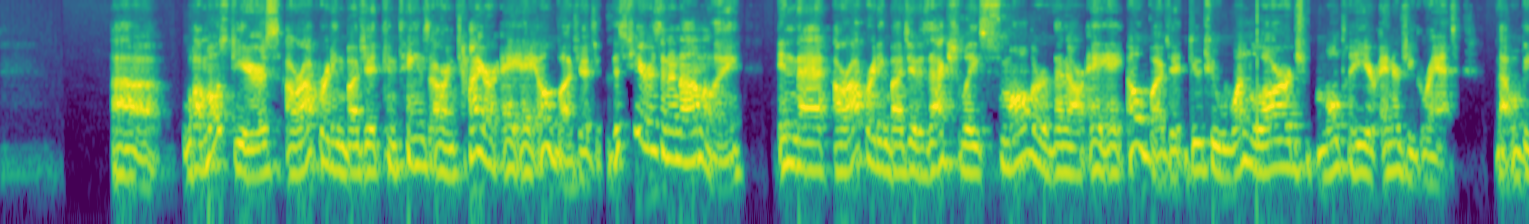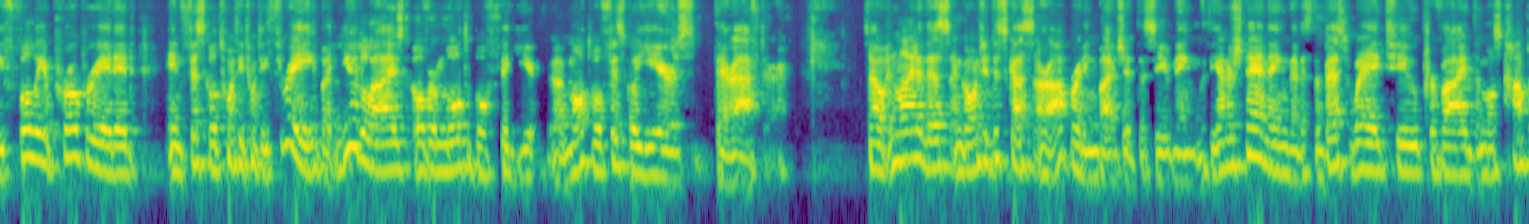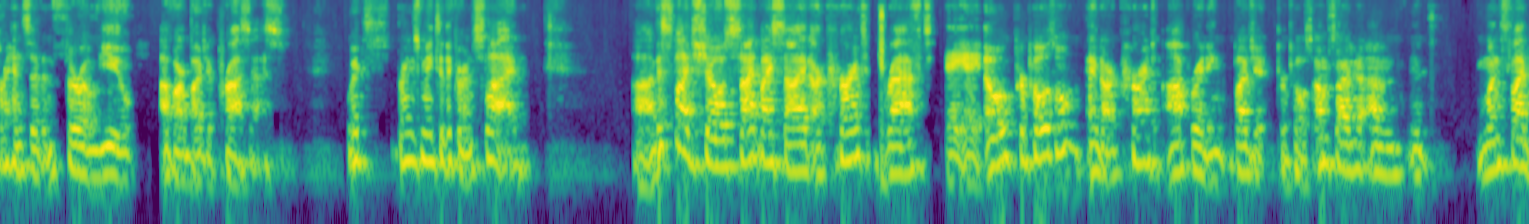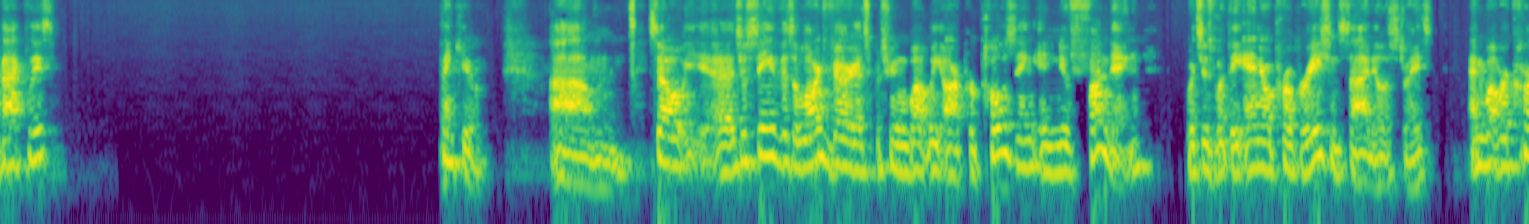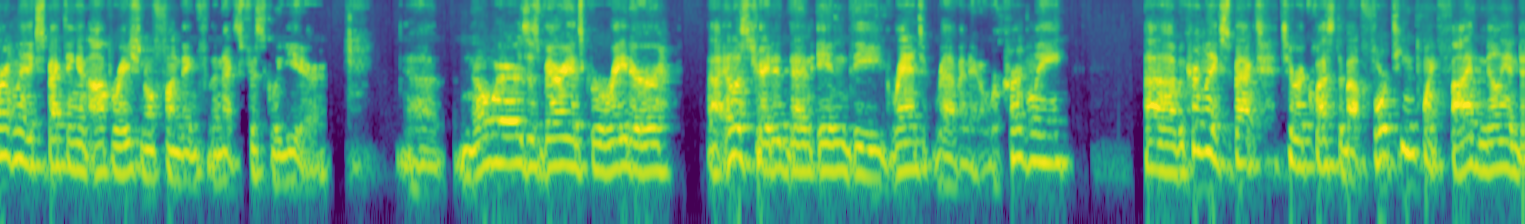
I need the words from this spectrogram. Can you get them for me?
Uh, while most years our operating budget contains our entire AAO budget, this year is an anomaly in that our operating budget is actually smaller than our AAO budget due to one large multi-year energy grant that will be fully appropriated in fiscal 2023, but utilized over multiple, figure, uh, multiple fiscal years thereafter. So in light of this, I'm going to discuss our operating budget this evening with the understanding that it's the best way to provide the most comprehensive and thorough view of our budget process. Which brings me to the current slide. Uh, this slide shows side by side our current draft AAO proposal and our current operating budget proposal. I'm sorry, um, one slide back, please. Thank you. Um, so uh, you'll see there's a large variance between what we are proposing in new funding, which is what the annual appropriation side illustrates, and what we're currently expecting in operational funding for the next fiscal year. Uh, nowhere is this variance greater uh, illustrated than in the grant revenue. We're currently uh, we currently expect to request about $14.5 million in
